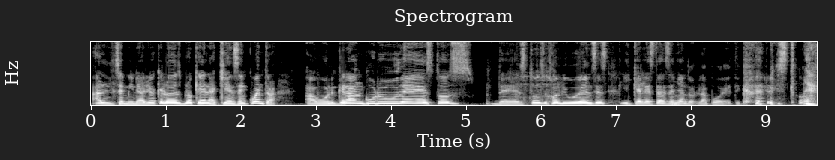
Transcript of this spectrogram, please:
al seminario a que lo desbloqueen, ¿a quién se encuentra? A un gran gurú de estos de estos hollywoodenses y que le está enseñando la poética de Aristóteles.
